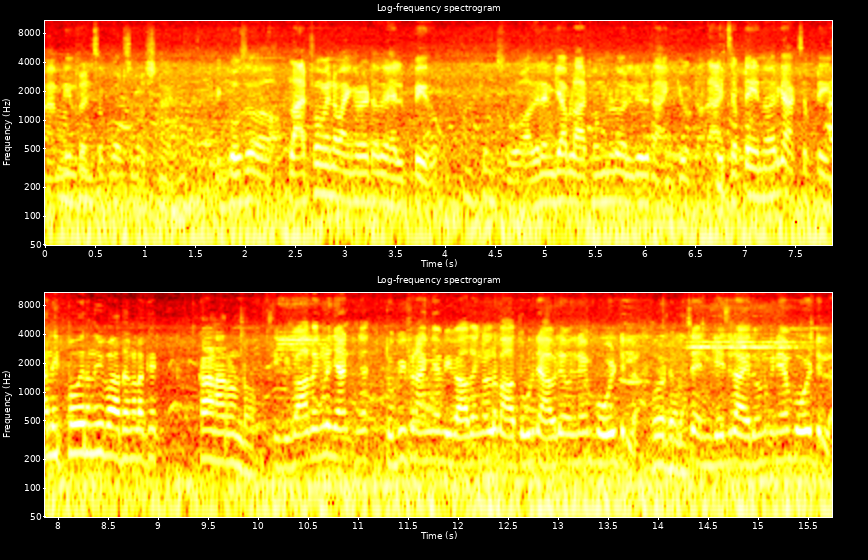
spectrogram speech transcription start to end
ഫാമിലിയും ഫ്രണ്ട്സൊക്കെ കുറച്ച് പ്രശ്നമായിരുന്നു. ബിഗ് ബോസ് പ്ലാറ്റ്ഫോം എന്നെ ഭയങ്കരമായിട്ട് അത് ഹെൽപ്പ് ചെയ്തു. സോ അതിലെനിക്ക് ആ പ്ലാറ്റ്ഫോമിനോട് വലിയൊരു താങ്ക് യു ഉണ്ട്. അത് ആക്സെപ്റ്റ് ചെയ്യുന്നവർക്ക് ആക്സെപ്റ്റ് ചെയ്യും. ഇപ്പോൾ വരുന്ന വിവാദങ്ങളൊക്കെ കാണാറുണ്ടോ? ഈ വിവാദങ്ങൾ ഞാൻ ടു ബി ഫ്രാങ്ക് ഞാൻ വിവാദങ്ങളുടെ ഭാഗത്തുകൂടി രാവിലെ ഒന്നും ഞാൻ പോയിട്ടില്ല. കുറച്ച് എൻഗേജ്ഡ് ആയതുകൊണ്ട് പിന്നെ ഞാൻ പോയിട്ടില്ല.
